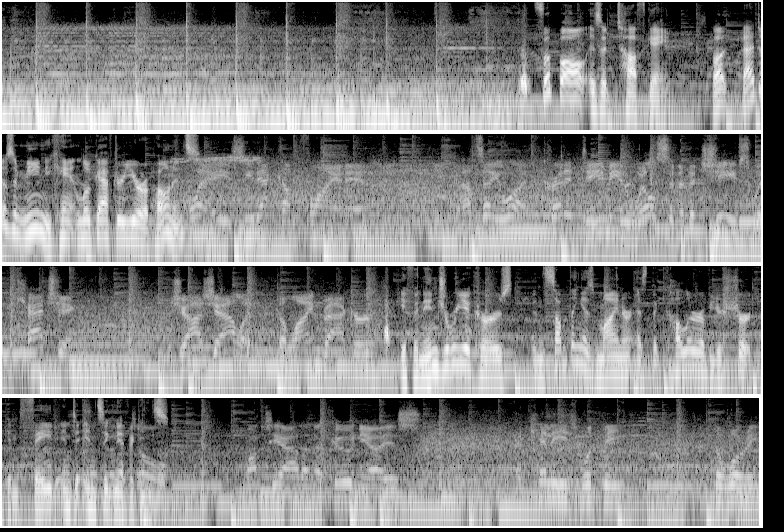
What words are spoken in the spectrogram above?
Football is a tough game, but that doesn't mean you can't look after your opponents. Tell you what, credit Damien Wilson of the Chiefs with catching Josh Allen, the linebacker. If an injury occurs, then something as minor as the color of your shirt can fade into insignificance. Montiel and Acuna is Achilles would be the worry.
